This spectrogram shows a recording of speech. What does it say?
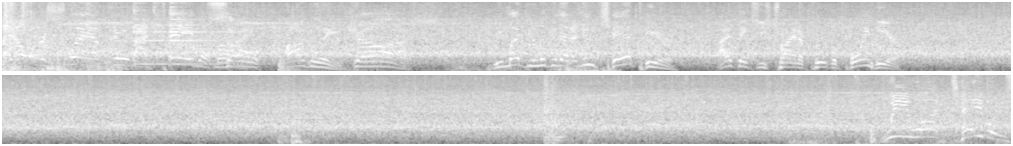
Power slam through the table. So ugly. Gosh. We might be looking at a new champ here. I think she's trying to prove a point here. We want tables.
